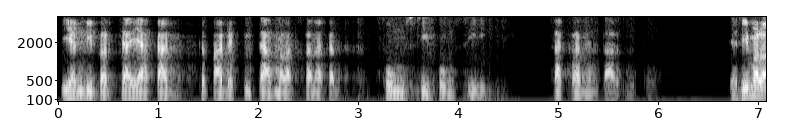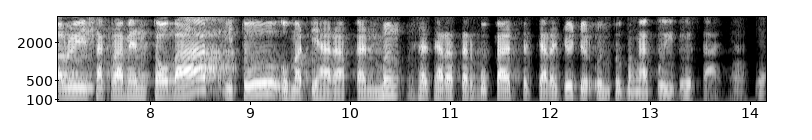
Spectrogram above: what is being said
yang dipercayakan kepada kita melaksanakan fungsi-fungsi sakramental itu. Jadi melalui sakramen tobat itu umat diharapkan meng- secara terbuka, secara jujur untuk mengakui dosanya. Oh, ya.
